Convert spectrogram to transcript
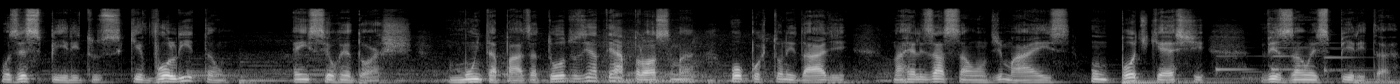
os espíritos que volitam em seu redor. Muita paz a todos e até a próxima oportunidade na realização de mais um podcast Visão Espírita.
